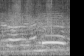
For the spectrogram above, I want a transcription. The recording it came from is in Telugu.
right, left,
